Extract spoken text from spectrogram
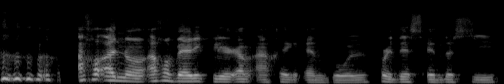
ako ano, ako very clear ang aking end goal for this industry.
